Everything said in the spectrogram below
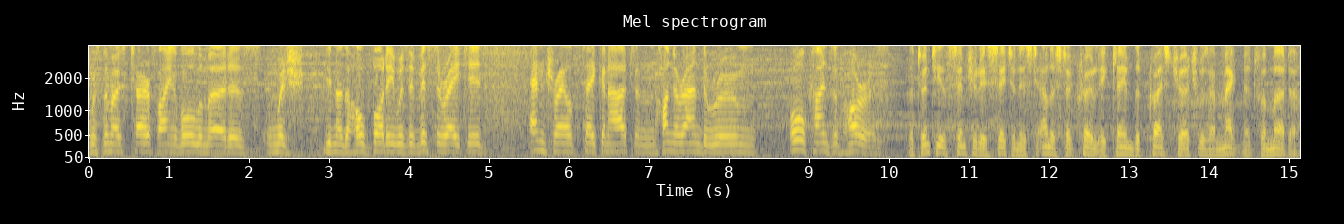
was the most terrifying of all the murders in which, you know, the whole body was eviscerated, entrails taken out and hung around the room, all kinds of horrors. The 20th century Satanist Aleister Crowley claimed that Christchurch was a magnet for murder.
